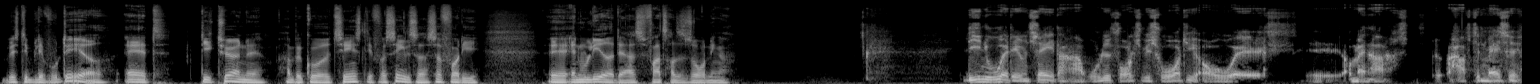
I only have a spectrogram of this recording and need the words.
hvis det bliver vurderet, at direktørerne har begået tjenestlige forseelser, så får de øh, annulleret deres fratrædelsesordninger. Lige nu er det jo en sag, der har rullet forholdsvis hurtigt, og øh, øh, og man har haft en masse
